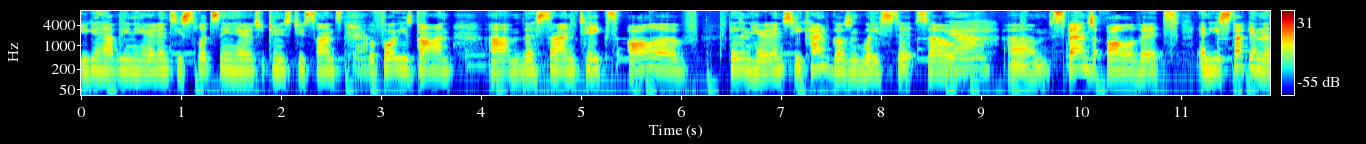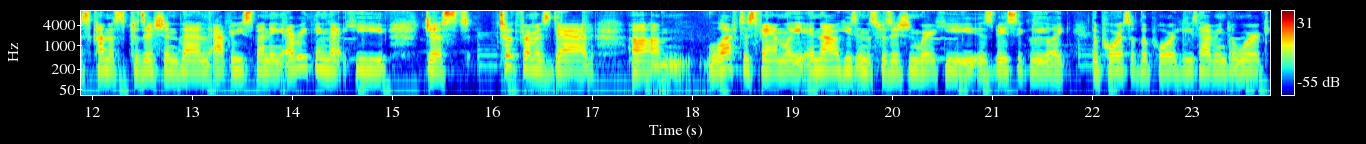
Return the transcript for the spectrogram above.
you can have the inheritance. He splits the inheritance between his two sons. Yeah. Before he's gone, um, the son takes all of his inheritance. He kind of goes and wastes it. So yeah. um, spends all of it, and he's stuck in this kind of position. Then after he's spending everything that he just took from his dad, um, left his family, and now he's in this position where he is basically like the poorest of the poor. He's having to work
